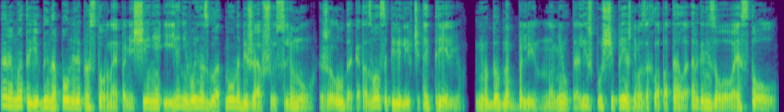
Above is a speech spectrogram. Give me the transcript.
Ароматы еды наполнили просторное помещение, и я невольно сглотнул набежавшую слюну. Желудок отозвался переливчатой трелью. Неудобно, блин, но Милта лишь пуще прежнего захлопотала, организовывая стол.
